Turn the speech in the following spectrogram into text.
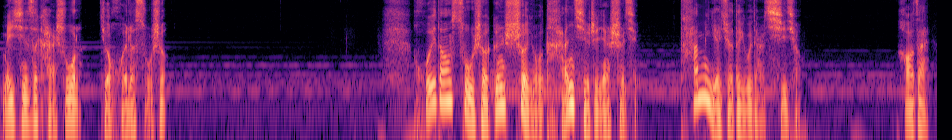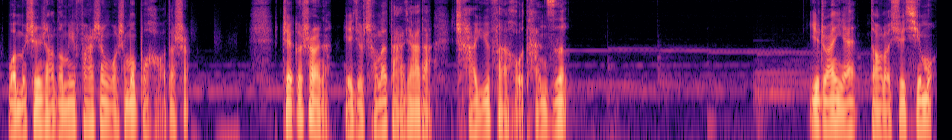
没心思看书了，就回了宿舍。回到宿舍跟舍友谈起这件事情，他们也觉得有点蹊跷。好在我们身上都没发生过什么不好的事儿，这个事儿呢，也就成了大家的茶余饭后谈资了。一转眼到了学期末。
